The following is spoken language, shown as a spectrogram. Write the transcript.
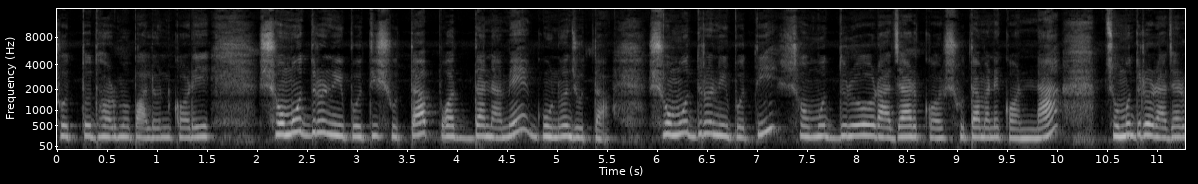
সত্য ধর্ম পালন করে। সমুদ্র নৃপতি সুতা, পদ্মা নামে গুণজুতা সমুদ্র নৃপতি, সমুদ্র রাজার সুতা মানে কন্যা। সমুদ্র রাজার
